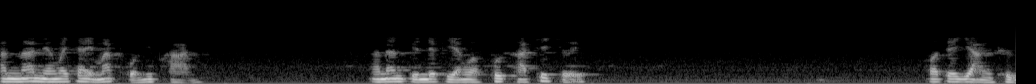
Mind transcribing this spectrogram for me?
อันนั้นยังไม่ใช่มรรคผลนิพพาน อันนั้นเป็นได้เพียงว่าฝึกหัดเฉยพอจะยังถึง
